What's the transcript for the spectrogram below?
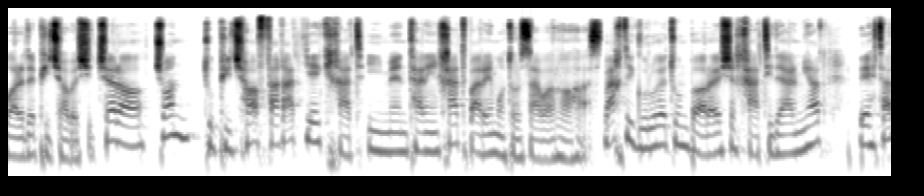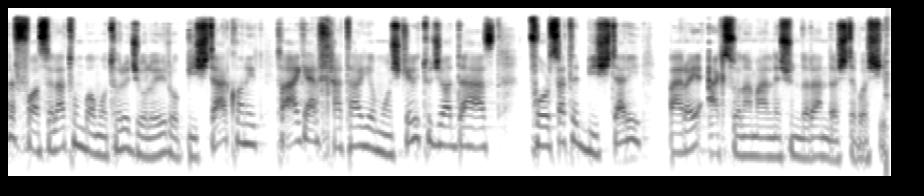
وارد پیچ ها بشید. چرا؟ چون تو پیچ ها فقط یک خط ایمن ترین خط برای موتور سوارها هست. وقتی گروهتون به آرایش خطی در میاد بهتر فاصلتون با موتور جلویی رو بیشتر کنید تا اگر خطر یا مشکلی تو جاده هست فرصت بیشتری برای عکس نشون دادن داشته باشید.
